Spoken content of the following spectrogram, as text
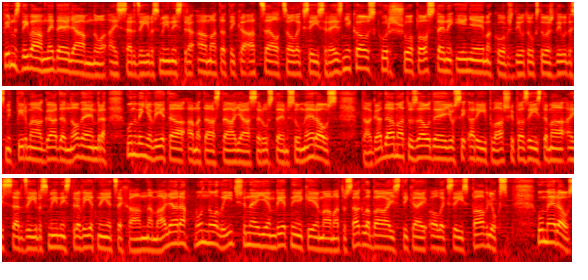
Pirms divām nedēļām no aizsardzības ministra amata tika atcelts Oleksijs Rezņikovs, kurš šo posteni ieņēma kopš 2021. gada novembra, un viņa vietā amatā stājās Rustems Umerovs. Tagad amatu zaudējusi arī plaši pazīstamā aizsardzības ministra vietniece Hanna Maļara, un no līdzšinējiem vietniekiem amatu saglabājis tikai Oleksijs Pāvļuks. Umerovs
